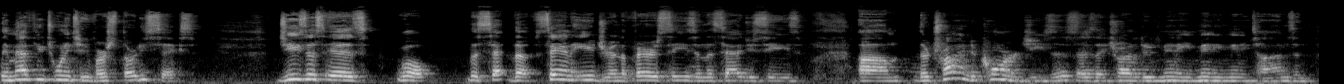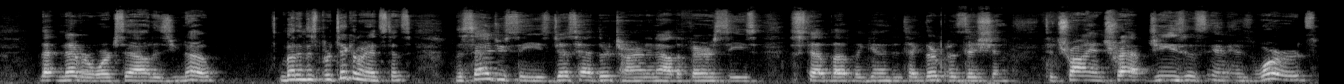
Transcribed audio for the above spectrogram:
in Matthew 22, verse 36, Jesus is, well, the, the Sanhedrin, the Pharisees and the Sadducees, um, they're trying to corner Jesus as they try to do many, many, many times, and that never works out, as you know. But in this particular instance, the Sadducees just had their turn, and now the Pharisees step up again to take their position to try and trap Jesus in his words.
